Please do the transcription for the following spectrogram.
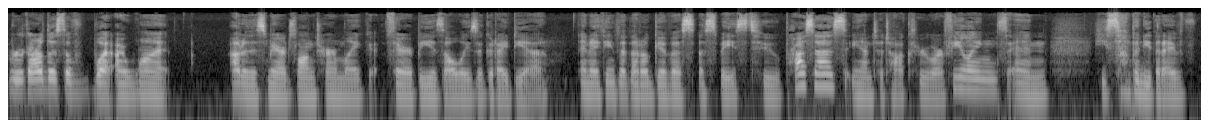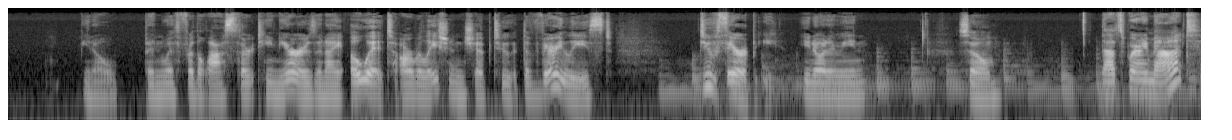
regardless of what I want out of this marriage long term, like therapy is always a good idea. And I think that that'll give us a space to process and to talk through our feelings. And he's somebody that I've, you know, been with for the last 13 years. And I owe it to our relationship to, at the very least, do therapy. You know what I mean? So that's where I'm at.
